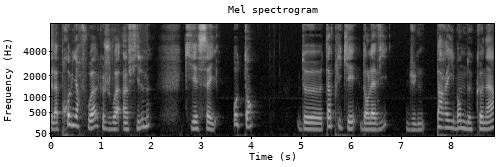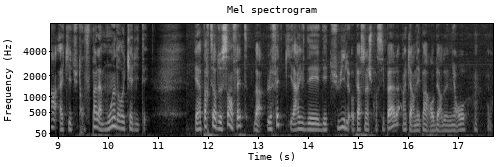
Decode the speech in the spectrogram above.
la première fois que je vois un film qui essaye autant de t'impliquer dans la vie d'une pareille bande de connards à qui tu trouves pas la moindre qualité. Et à partir de ça, en fait, bah, le fait qu'il arrive des, tuiles au personnage principal, incarné par Robert De Niro, on va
